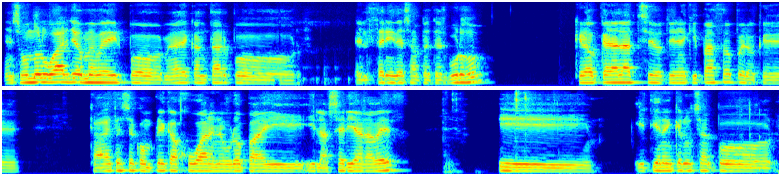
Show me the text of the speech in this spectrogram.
en segundo lugar yo me voy a ir por, me voy a decantar por el Zenit de San Petersburgo. Creo que el Lazio tiene equipazo, pero que que a veces se complica jugar en Europa y, y la Serie a la vez. Y, y tienen que luchar por.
